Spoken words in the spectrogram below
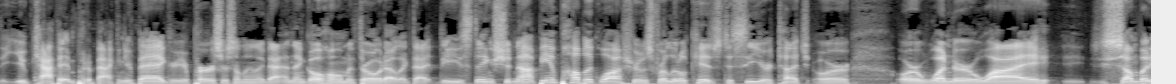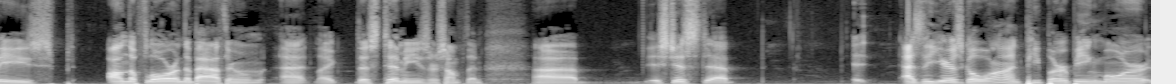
you cap it and put it back in your bag or your purse or something like that and then go home and throw it out like that. These things should not be in public washrooms for little kids to see or touch or or wonder why somebody's on the floor in the bathroom at like this Timmy's or something. Uh, it's just uh, it, as the years go on, people are being more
